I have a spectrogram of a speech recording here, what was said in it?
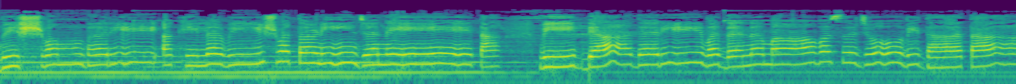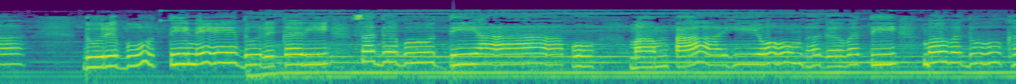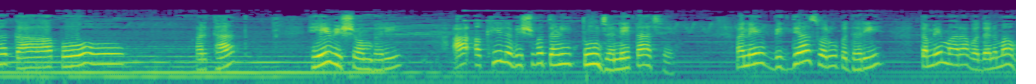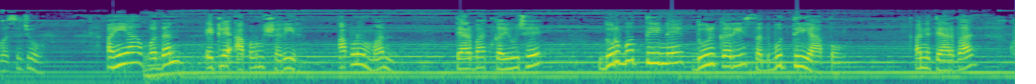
વિશ્વંભરી અખિલ વિશ્વતણી જનેતા વિદ્યાધરી વદનમાં વસજો વિધાતા દુર્બુદ્ધિને દૂર કરી સદબુદ્ધિ આપો મામ પાહી ઓમ ભગવતી ભવ દુઃખ કાપો અર્થાત હે વિશ્વંભરી આ અખિલ વિશ્વતણી તું જનેતા છે અને વિદ્યા સ્વરૂપ ધરી તમે મારા વદનમાં વસજો. અહીંયા વદન એટલે આપણું શરીર, આપણું મન. ત્યારબાદ કહ્યું છે, દુર્બુદ્ધિને દૂર કરી સદબુદ્ધિ આપો. અને ત્યારબાદ,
